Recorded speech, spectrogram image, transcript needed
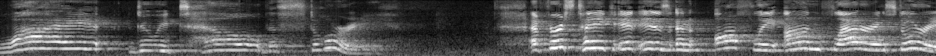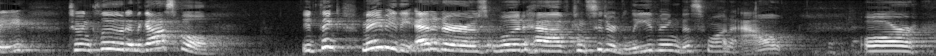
why do we tell this story? At first take, it is an awfully unflattering story to include in the gospel. You'd think maybe the editors would have considered leaving this one out, or,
